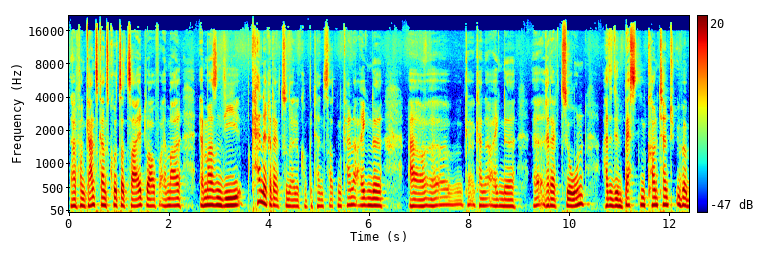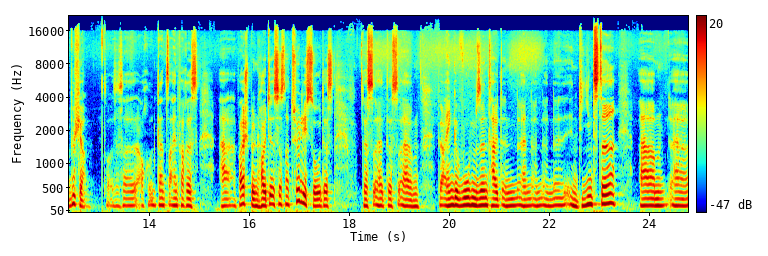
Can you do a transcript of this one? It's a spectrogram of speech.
innerhalb von ganz, ganz kurzer Zeit war auf einmal Amazon, die keine redaktionelle Kompetenz hatten, keine eigene, äh, äh keine eigene äh, Redaktion, hatte den besten Content über Bücher. So, das ist auch ein ganz einfaches äh, Beispiel. Und heute ist es natürlich so, dass dass, äh, dass ähm, wir eingewoben sind halt in, in, in, in Dienste, ähm, äh,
